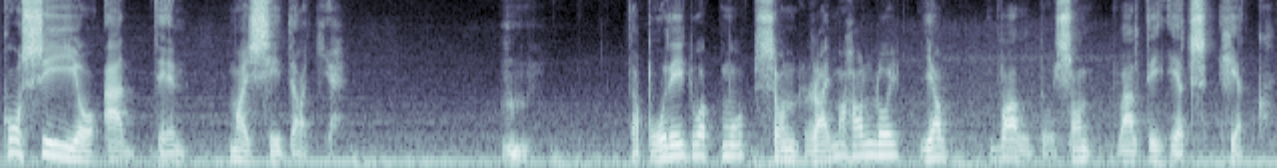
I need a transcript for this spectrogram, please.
kosio ätten maissidatje. Hmm. Ta puhuttiin tuopmu, son raimahallui ja valtui, son valti ets hiekka.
